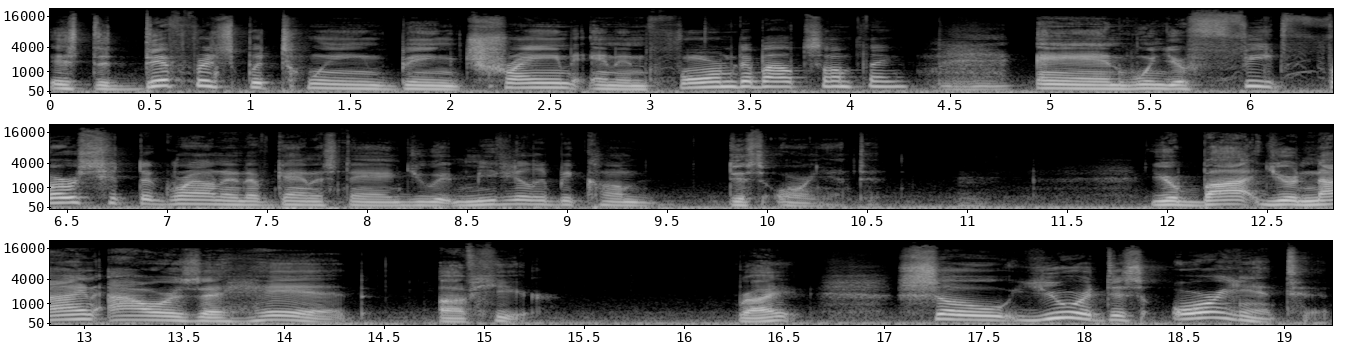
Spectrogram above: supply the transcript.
it's the difference between being trained and informed about something mm-hmm. and when your feet first hit the ground in Afghanistan you immediately become disoriented mm. your body you're 9 hours ahead of here right so you are disoriented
